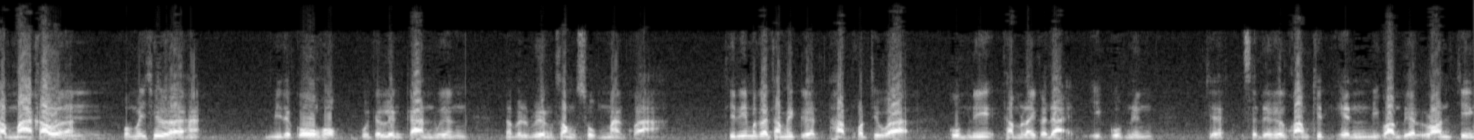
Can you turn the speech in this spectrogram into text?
ธรรมะเขาเหรออืม ผมไม่เชื่อฮะ มีแต่โกหกพูดแต่เรื่องการเมืองแล้วเป็นเรื่องซ่องสุมมากกว่า ทีนี้มันก็ทำให้เกิดภาพพจน์ที่ว่ากลุ่มนี้ทำอะไรก็ได้ อีกกลุ่มหนึ่งจะเสนอความคิดเห็นมีความเดือดร้อนจริง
